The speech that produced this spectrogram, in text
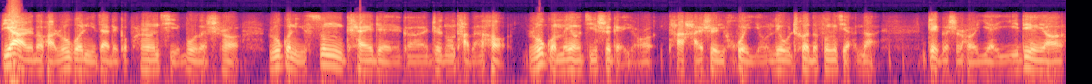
第二个的话，如果你在这个坡上起步的时候，如果你松开这个制动踏板后，如果没有及时给油，它还是会有溜车的风险的。这个时候也一定要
